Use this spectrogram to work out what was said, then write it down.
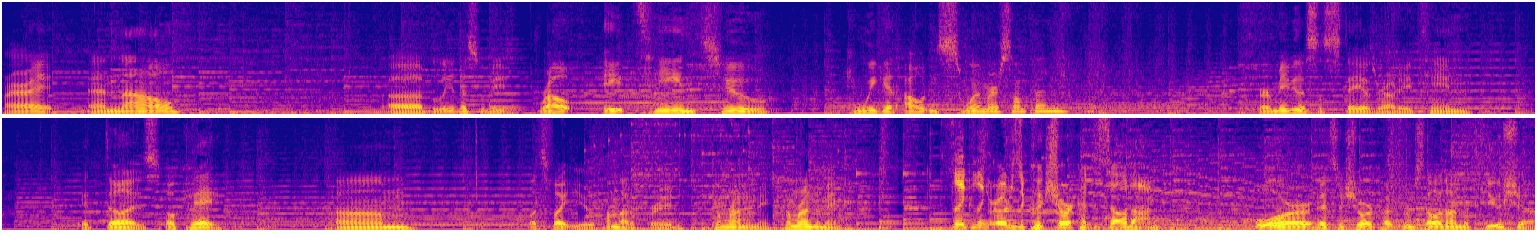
Alright, and now... Uh, I believe this will be Route 18, too. Can we get out and swim or something? Or maybe this will stay as Route 18. It does. Okay. Um, let's fight you. I'm not afraid. Come run to me. Come run to me. Cycling Road is a quick shortcut to Celadon. Or it's a shortcut from Celadon to Fuchsia.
